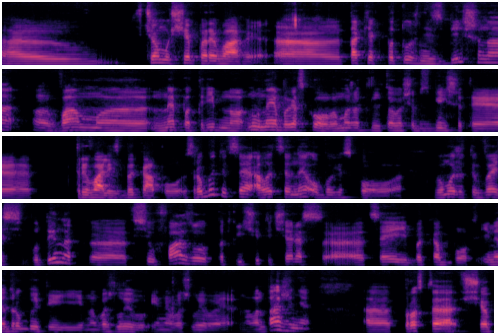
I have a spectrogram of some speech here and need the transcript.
Е, В чому ще переваги? Е, Так як потужність збільшена, е, вам е, не потрібно, ну не обов'язково. Ви можете для того, щоб збільшити тривалість бекапу, зробити це, але це не обов'язково. Ви можете весь будинок, е, всю фазу підключити через е, цей бекап-бокс і не дробити її на важливе і неважливе навантаження, е, просто щоб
